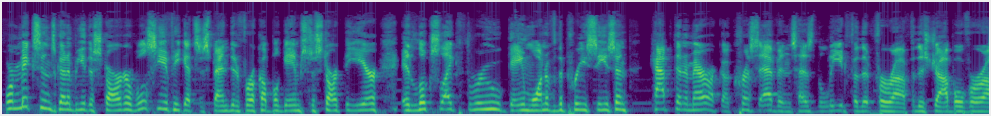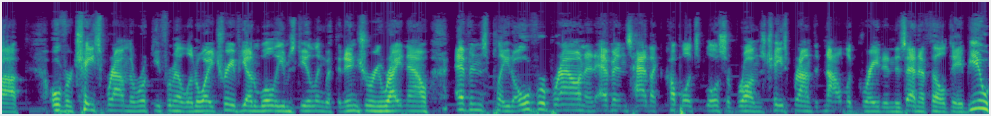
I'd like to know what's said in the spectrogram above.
where Mixon's going to be the starter, we'll see if he gets suspended for a couple games. Games to start the year. It looks like through game one of the preseason, Captain America Chris Evans has the lead for the for uh, for this job over uh, over Chase Brown, the rookie from Illinois. Trayveon Williams dealing with an injury right now. Evans played over Brown, and Evans had like a couple explosive runs. Chase Brown did not look great in his NFL debut.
